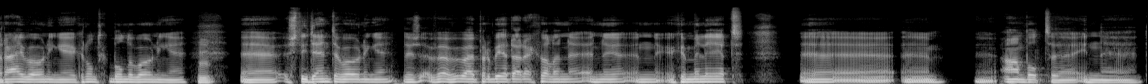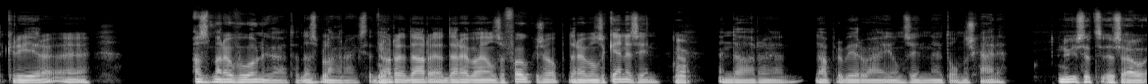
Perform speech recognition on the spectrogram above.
rijwoningen, grondgebonden woningen, hm. studentenwoningen. Dus wij proberen daar echt wel een, een, een gemêleerd aanbod in te creëren. Als het maar over wonen gaat, dat is het belangrijkste. Daar, eh, daar, eh, daar hebben wij onze focus op, daar hebben we onze kennis in. Ja. En daar, eh, daar proberen wij ons in te onderscheiden. Nu is het zo,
